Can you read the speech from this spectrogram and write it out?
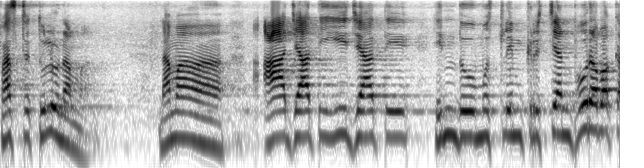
ಫಸ್ಟ್ ತುಳು ನಮ್ಮ. ನಮ್ಮ ಆ ಜಾತಿ, ಈ ಜಾತಿ, ಹಿಂದೂ, ಮುಸ್ಲಿಂ, ಕ್ರಿಶ್ಚಿಯನ್ ಪೂರ ಬಕ್ಕ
